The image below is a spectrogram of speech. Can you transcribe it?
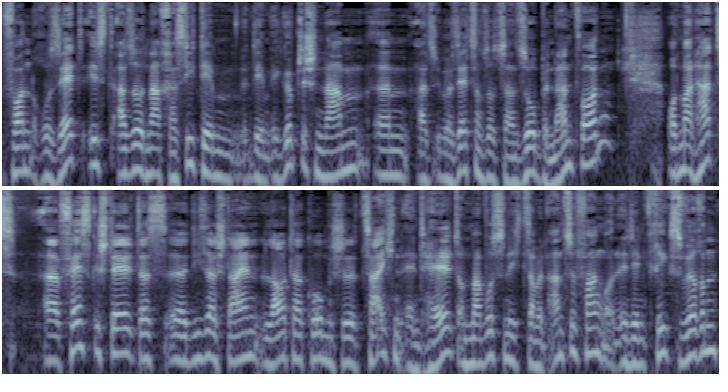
von Rosette ist also nach Rassid, dem dem ägyptischen Namen, ähm, als Übersetzung sozusagen so benannt worden. Und man hat äh, festgestellt, dass äh, dieser Stein lauter komische Zeichen enthält und man wusste nichts damit anzufangen. Und in den Kriegswirren,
